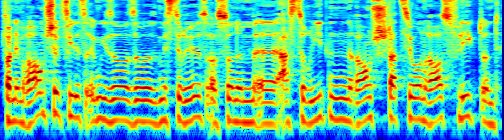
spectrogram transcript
von dem Raumschiff, wie das irgendwie so so mysteriös aus so einem äh, Asteroiden-Raumstation rausfliegt und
